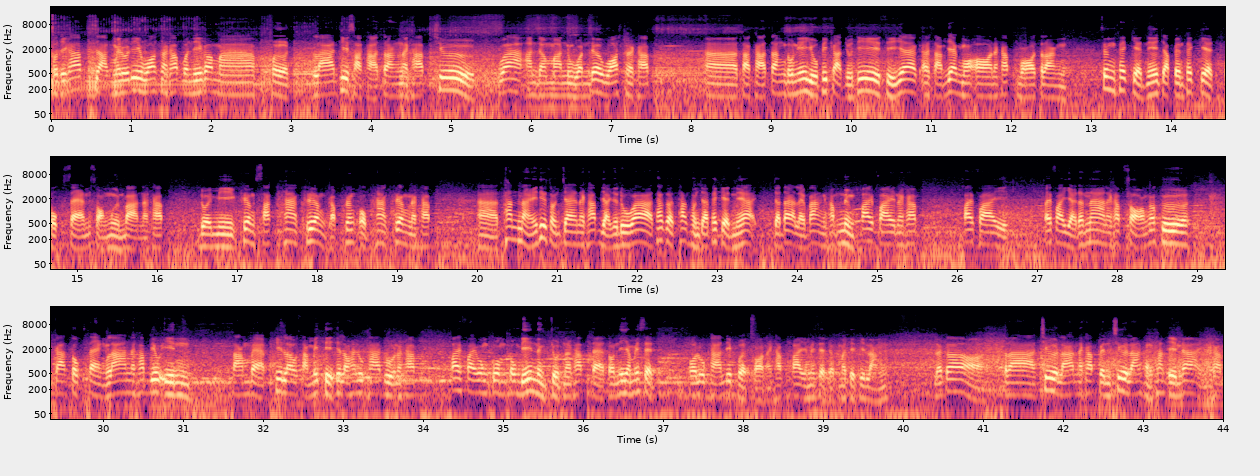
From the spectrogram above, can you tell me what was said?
สวัสดีครับ จาก Melody Watch นะครับ วันนี้ก็มาเปิดร้านที่สาขาตรังนะครับ ชื่อว่า Andaman Wonder Watch นะครับาสาขาตรังตรงนี้อยู่พิกัดอยู่ที่สี่แยกสามแยกมอ นะครับมอตรัง ซึ่งแพ็กเกจนี้จะเป็นแพ็กเกจ 620,000 บาทนะครับ โดยมีเครื่องซัก 5 เครื่องกับเครื่องอบ 5 เครื่องนะครับท่านไหนที่สนใจนะครับ อยากจะดูว่าถ้าเกิดท่านสนใจแพ็กเกจนี้จะได้อะไรบ้างนะครับหนึ่งป้ายไฟนะครับ ป้ายไฟ ป้ายไฟใหญ่ด้านหน้านะครับสองก็คือ การตกแต่งร้านนะครับบิวอินตามแบบที่เราสามมิติที่เราให้ลูกค้าดูนะครับป้ายไฟวงกลมตรงนี้ 1 จุดนะครับ แต่ตอนนี้ยังไม่เสร็จเพราะลูกค้ารีบเปิดก่อนนะครับป้ายยังไม่เสร็จเดี๋ยวมาติดทีหลัง แล้วก็ตราชื่อร้านนะครับ เป็นชื่อร้านของท่านเองได้นะครับ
